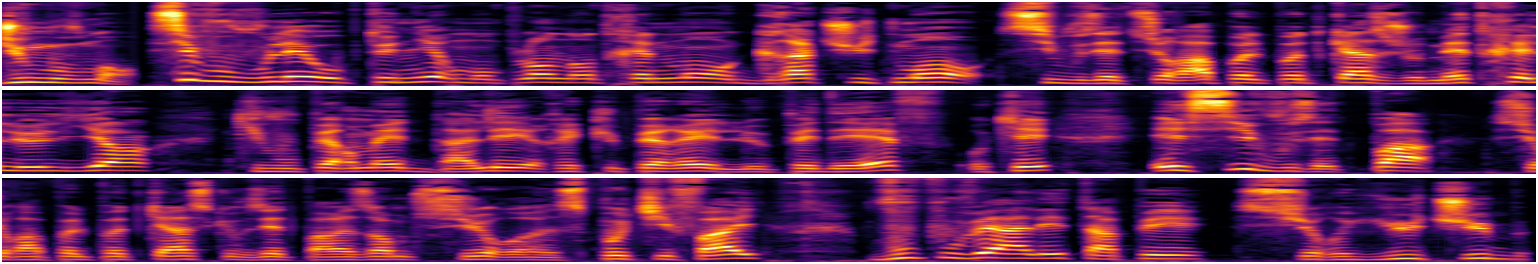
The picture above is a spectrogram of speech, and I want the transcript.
du mouvement. Si vous voulez obtenir mon plan d'entraînement gratuitement, si vous êtes sur Apple Podcast, je mettrai le lien qui vous permet d'aller récupérer le PDF, ok? Et si vous n'êtes pas sur Apple Podcast, que vous êtes par exemple sur euh, Spotify, vous pouvez aller taper sur YouTube.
